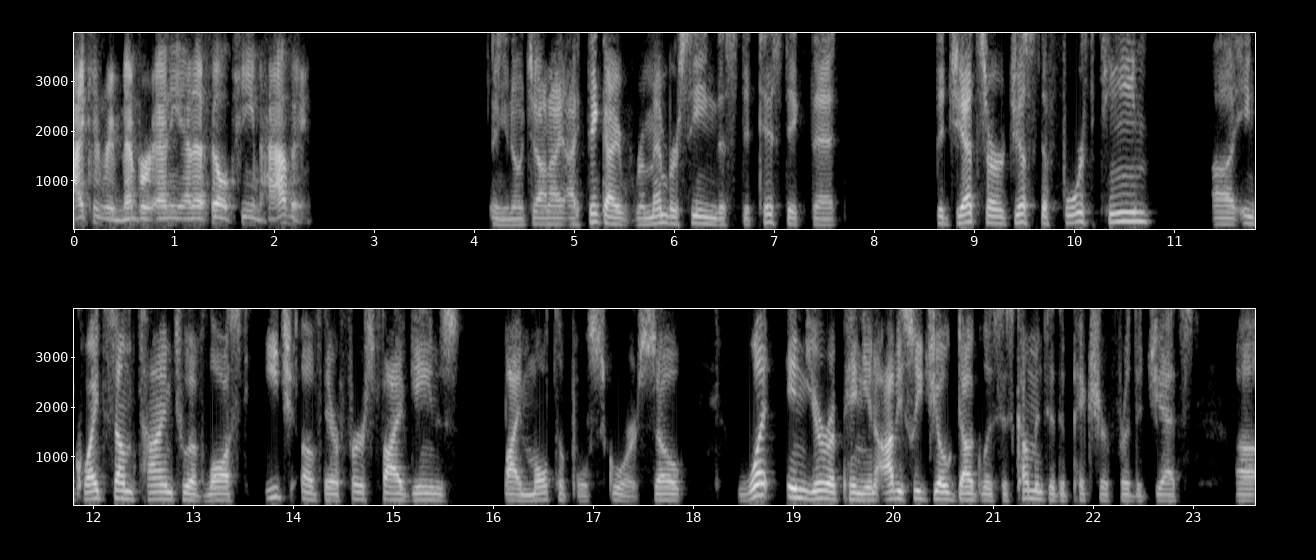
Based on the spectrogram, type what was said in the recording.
I can remember any NFL team having. And, you know, John, I, I think I remember seeing the statistic that the Jets are just the fourth team uh, in quite some time to have lost each of their first five games by multiple scores. So, what, in your opinion, obviously Joe Douglas has come into the picture for the Jets uh,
